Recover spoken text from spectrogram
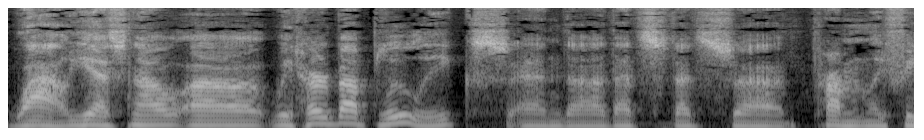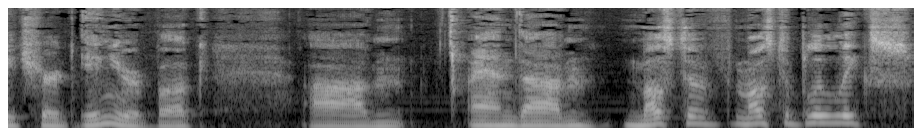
Wow. Yes. Now uh, we heard about BlueLeaks, and uh, that's that's uh, prominently featured in your book. Um, and um, most of most of BlueLeaks,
